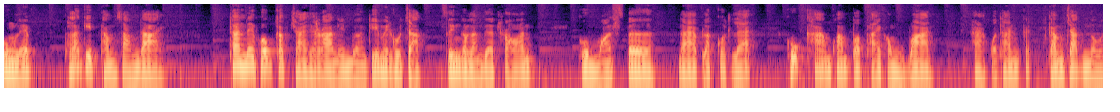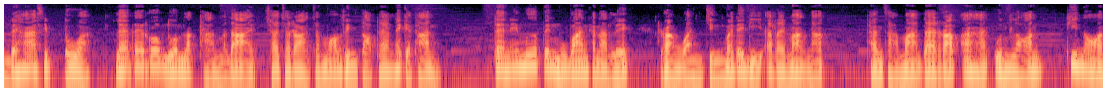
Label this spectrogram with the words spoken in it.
วงเล็บภารกิจทำซ้ำได้ ท่านได้พบกับชายชราในเมืองที่ไม่รู้จัก ซึ่งกำลังเดือดร้อน กลุ่มมอนสเตอร์ ได้ปรากฏและคุกคามความปลอดภัยของหมู่บ้าน หากว่าท่านกำจัดโนนได้ 50 ตัว และได้รวบรวมหลักฐานมาได้ ชาชราจะมอบสิ่งตอบแทนให้แก่ท่าน แต่ในเมื่อเป็นหมู่บ้านขนาดเล็ก รางวัลจึงไม่ได้ดีอะไรมากนัก ท่านสามารถได้รับอาหารอุ่นร้อนที่นอน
